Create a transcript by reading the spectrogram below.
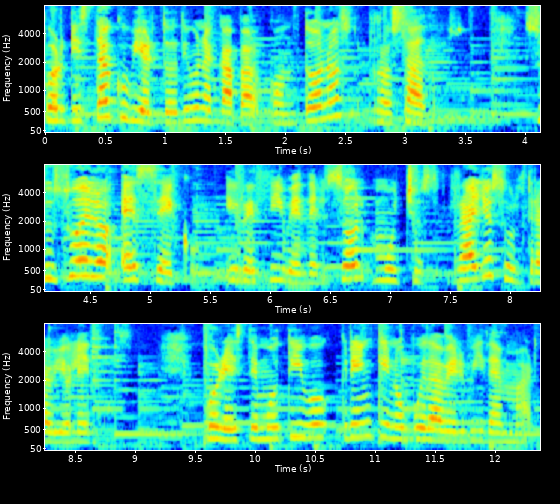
porque está cubierto de una capa con tonos rosados. Su suelo es seco y recibe del sol muchos rayos ultravioletas. Por este motivo creen que no puede haber vida en Marte.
